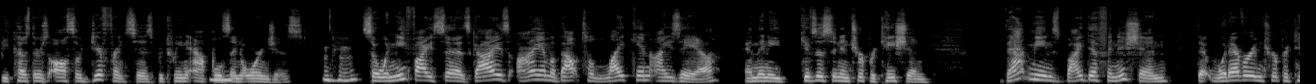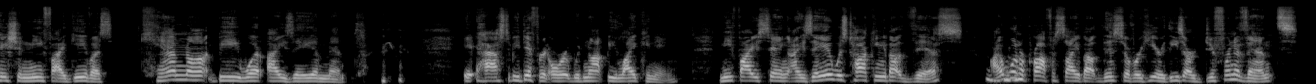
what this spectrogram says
because there's also differences between apples mm-hmm. and oranges. Mm-hmm. So when Nephi says, guys, I am about to liken Isaiah, and then he gives us an interpretation, that means by definition that whatever interpretation Nephi gave us cannot be what Isaiah meant. it has to be different or it would not be likening. Nephi is saying Isaiah was talking about this. Mm-hmm. I want to prophesy about this over here. These are different events,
